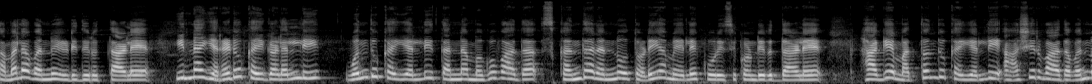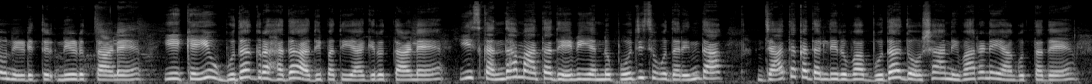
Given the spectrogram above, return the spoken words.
ಕಮಲವನ್ನು ಹಿಡಿದಿರುತ್ತಾಳೆ. ಇನ್ನ ಎರಡು ಕೈಗಳಲ್ಲಿ ಒಂದು ಕೈಯಲ್ಲಿ ತನ್ನ ಮಗುವಾದ ಸ್ಕಂದನನ್ನು ತೊಡೆಯ ಮೇಲೆ ಕೂರಿಸಿಕೊಂಡಿರುತ್ತಾಳೆ. ಹಾಗೆ ಮತ್ತೊಂದು ಕೈಯಲ್ಲಿ ಆಶೀರ್ವಾದವನ್ನು ನೀಡುತ್ತಿ ನೀಡುತ್ತಾಳೆ. ಈಕೆಯು ಬುಧ ಗ್ರಹದ ಅಧಿಪತಿಯಾಗಿರುತ್ತಾಳೆ. ಈ ಸ್ಕಂದ ಮಾತಾ ದೇವಿಯನ್ನು ಪೂಜಿಸುವುದರಿಂದ ಜಾತಕದಲ್ಲಿರುವ ಬುಧ ದೋಷ ನಿವಾರಣೆಯಾಗುತ್ತದೆ.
